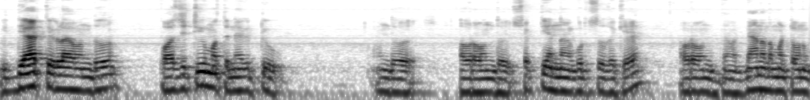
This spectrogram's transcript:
ವಿದ್ಯಾರ್ಥಿಗಳ ಒಂದು ಪಾಸಿಟಿವ್ ಮತ್ತು ನೆಗೆಟಿವ್ ಒಂದು ಅವರ ಒಂದು ಶಕ್ತಿಯನ್ನು ಗುರುತಿಸೋದಕ್ಕೆ, ಅವರ ಒಂದು ಜ್ಞಾನದ ಮಟ್ಟವನ್ನು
